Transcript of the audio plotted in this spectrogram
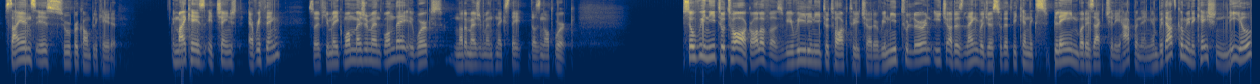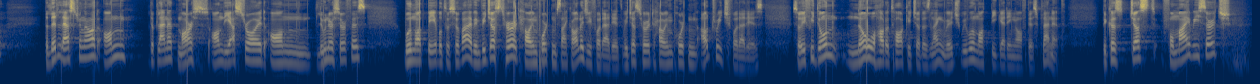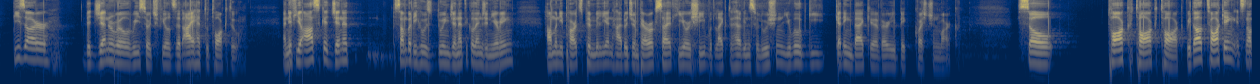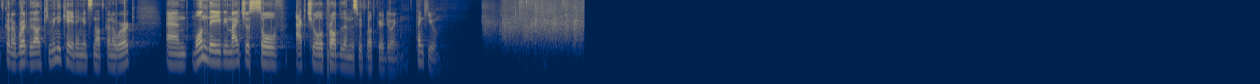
Science is super complicated. In my case, it changed everything. So if you make one measurement one day, it works. Another measurement next day does not work. So we need to talk, all of us. We really need to talk to each other. We need to learn each other's languages so that we can explain what is actually happening. And without communication, Neil, the little astronaut on the planet Mars, on the asteroid, on lunar surface, will not be able to survive. And we just heard how important psychology for that is. We just heard how important outreach for that is. So if we don't know how to talk each other's language, we will not be getting off this planet. Because just for my research, these are the general research fields that I had to talk to. And if you ask a somebody who's doing genetical engineering how many parts per million hydrogen peroxide he or she would like to have in solution, you will be getting back a very big question mark. So talk, talk, talk. Without talking, it's not going to work. Without communicating, it's not going to work. And one day, we might just solve actual problems with what we're doing. Thank you.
